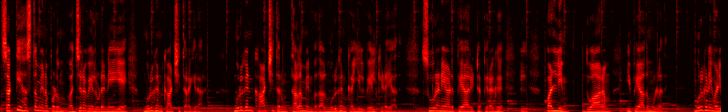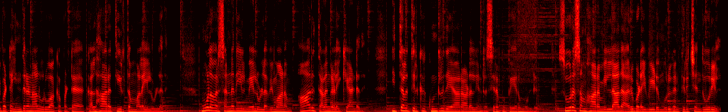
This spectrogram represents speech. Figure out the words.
சக்தி ஹஸ்தம் எனப்படும் வஜ்ரவேலுடனேயே முருகன் காட்சி தருகிறார். முருகன் காட்சி தரும் தலம் என்பதால் முருகன் கையில் வேல் கிடையாது. சூரனையாடு பெயாரிட்ட பிறகு பள்ளிம் துவாரம் இப்பயாதும் உள்ளது. முருகனை வழிபட்ட இந்திரனால் உருவாக்கப்பட்ட கல்ஹார தீர்த்தம் மலையில் உள்ளது. மூலவர் சன்னதியில் மேலுள்ள விமானம் ஆறு தளங்களை கியாண்டது இத்தலத்திற்கு குன்றுதேயாராடல் என்ற சிறப்பு பெயரும் உண்டு. சூரசம்ஹாரம் இல்லாத அறுபடை வீடு முருகன் திருச்செந்தூரில்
